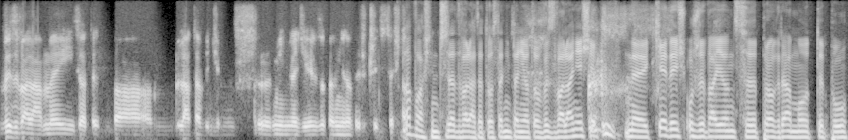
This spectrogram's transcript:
wyzwalamy i za te dwa lata będziemy już, miejmy nadzieję, w zupełnie nowej rzeczywistości. A właśnie, czy za dwa lata? To ostatnie pytanie o to wyzwalanie się. Kiedyś używając programu typu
